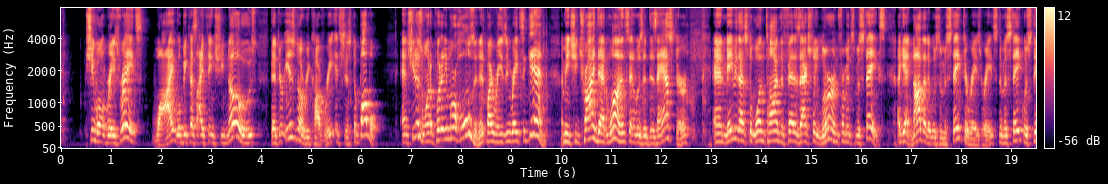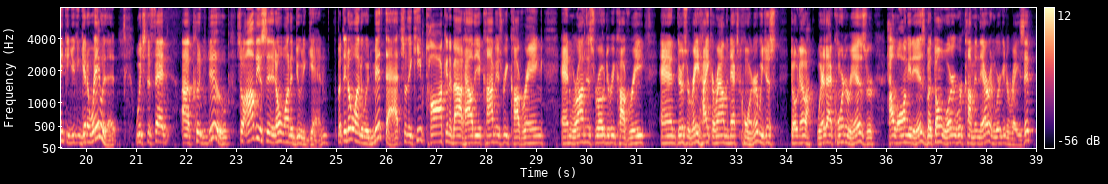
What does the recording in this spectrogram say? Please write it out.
she won't raise rates. Why? Well, because I think she knows that there is no recovery, it's just a bubble. And she doesn't want to put any more holes in it by raising rates again. I mean, she tried that once and it was a disaster. And maybe that's the one time the Fed has actually learned from its mistakes. Again, not that it was a mistake to raise rates. The mistake was thinking you can get away with it, which the Fed uh, couldn't do. So obviously they don't want to do it again, but they don't want to admit that. So they keep talking about how the economy is recovering and we're on this road to recovery and there's a rate hike around the next corner. We just don't know where that corner is or how long it is, but don't worry, we're coming there and we're going to raise it.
